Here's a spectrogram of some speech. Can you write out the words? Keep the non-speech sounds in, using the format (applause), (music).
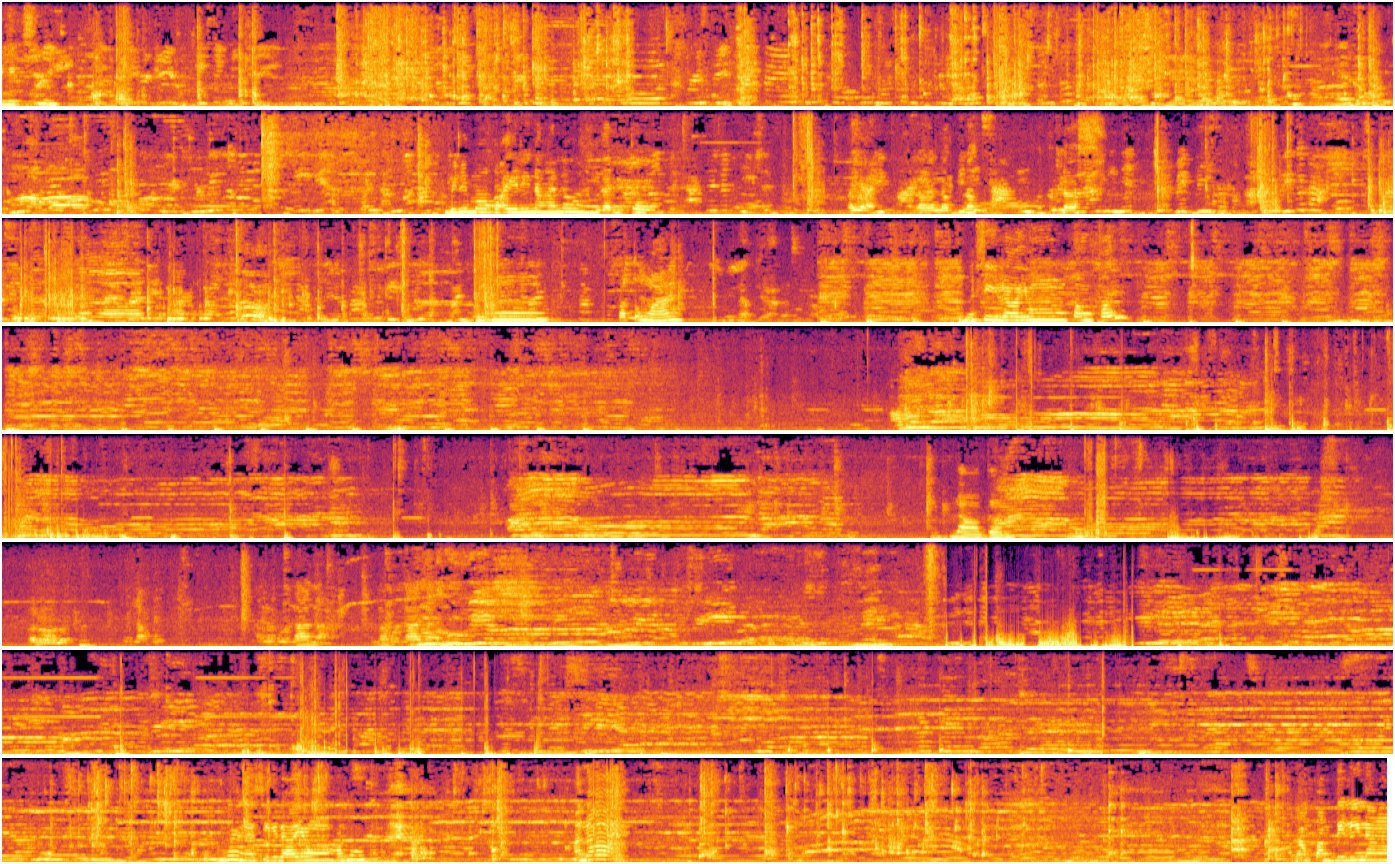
minutes ni. Bili mo ako Irene ng ano, ng ganito. Ayan, nalalaglag, madulas. May visa pa Yung patungan. Nasira yung tangkay. Lagan. Ano, ano? Alam mo, Lala. Alam mo, Lala. Pambili ng...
